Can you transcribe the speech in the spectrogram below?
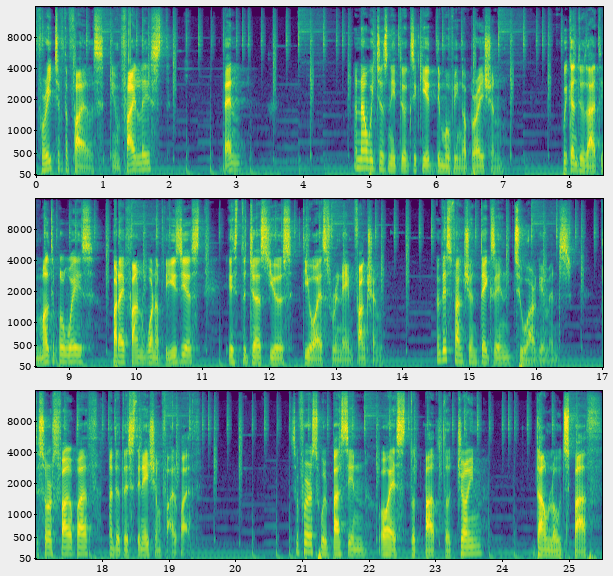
for each of the files in file list, then, and now we just need to execute the moving operation. We can do that in multiple ways, but I found one of the easiest is to just use the OS rename function. And this function takes in two arguments, the source file path and the destination file path. So first we'll pass in os.path.join downloads path,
